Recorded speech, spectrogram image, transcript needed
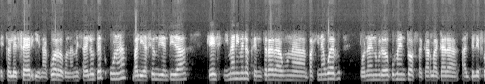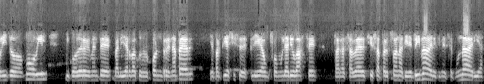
establecer y en acuerdo con la mesa de la UTEP una validación de identidad que es ni más ni menos que entrar a una página web, poner el número de documento, sacar la cara al telefonito móvil y poder obviamente validar datos con RENAPER y a partir de allí se despliega un formulario base para saber si esa persona tiene primaria, tiene secundaria,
